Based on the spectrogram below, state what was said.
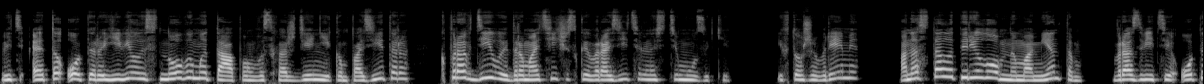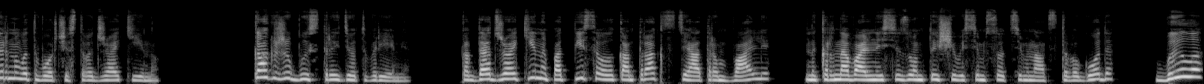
ведь эта опера явилась новым этапом восхождения композитора к правдивой драматической выразительности музыки, и в то же время она стала переломным моментом в развитии оперного творчества Джоакино. Как же быстро идет время. Когда Джоакино подписывал контракт с театром Валли на карнавальный сезон 1817 года, было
